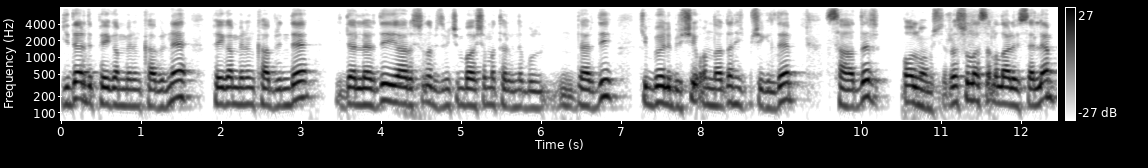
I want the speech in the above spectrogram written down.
giderdi peygamberin kabrine. Peygamberin kabrinde giderlerdi ya Resulallah bizim için bağışlama talebinde bul derdi ki böyle bir şey onlardan hiçbir şekilde sadır olmamıştır. Resulullah sallallahu aleyhi ve sellem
